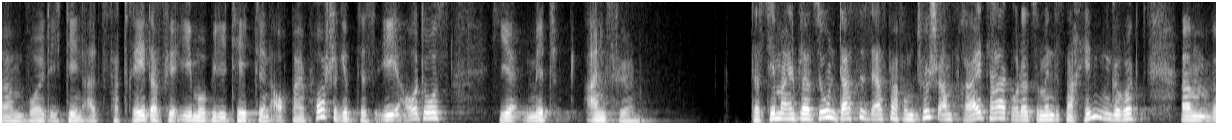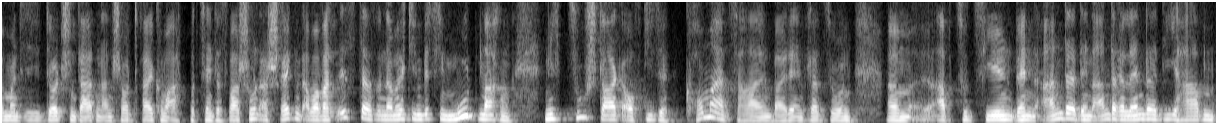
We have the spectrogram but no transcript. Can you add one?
ähm, wollte ich den als Vertreter für E-Mobilität, denn auch bei Porsche gibt es E-Autos, hier mit anführen. Das Thema Inflation, das ist erstmal vom Tisch am Freitag oder zumindest nach hinten gerückt. Ähm, wenn man die deutschen Daten anschaut, 3,8 Prozent. Das war schon erschreckend. Aber was ist das? Und da möchte ich ein bisschen Mut machen, nicht zu stark auf diese Kommazahlen bei der Inflation ähm, abzuzielen. Wenn andere, denn andere Länder, die haben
